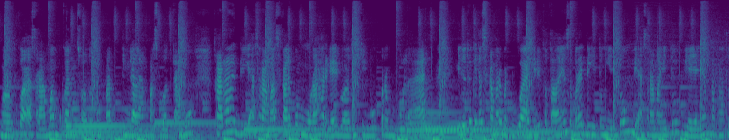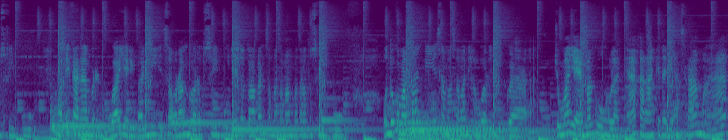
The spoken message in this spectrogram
menurutku asrama bukan suatu tempat tinggal yang pas buat kamu karena di asrama sekalipun murah harganya 200 ribu per bulan itu tuh kita sekamar berdua. Jadi totalnya sebenarnya dihitung-hitung di asrama itu biayanya 400 ribu. Tapi karena berdua ya dibagi seorang 200 ribu jadi total kan sama-sama 400 ribu. Untuk kamar mandi sama-sama di luar juga. Cuma ya emang keunggulannya karena kita di asrama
